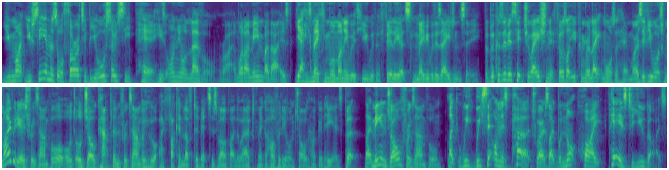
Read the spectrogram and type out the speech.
you might you see him as authority but you also see peer. He's on your level right? And what i mean by that is yeah he's making more money with you with affiliates maybe with his agency. But because of his situation it feels like you can relate more to him. Whereas if you watch my videos for example or, or, joel kaplan for example who i fucking love to bits as well by the way. I could make a whole video on joel and how good he is. But like me and joel for example like we we sit on this perch where it's like we're not quite peers to you guys.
